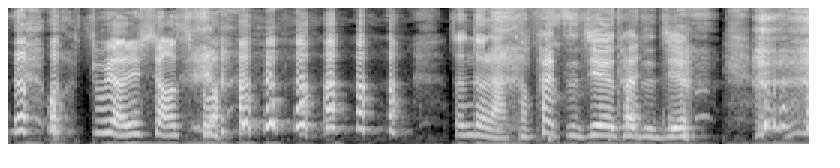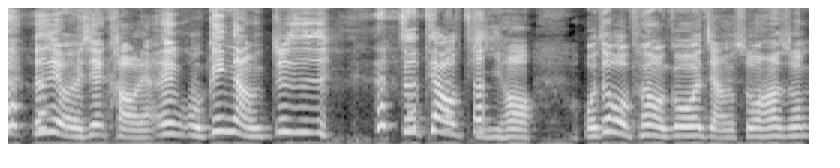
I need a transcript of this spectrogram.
我不小心笑出来。真的啦，太直接了，太直接了，就是有一些考量。哎、欸，我跟你讲，就是 这跳题哈。我对我朋友跟我讲说，他说：“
